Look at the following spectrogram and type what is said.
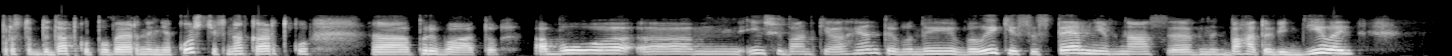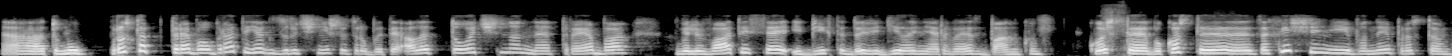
просто в додатку повернення коштів на картку е, привату. Або ем, інші банки-агенти, вони великі, системні в нас, е, в них багато відділень. Е, Тому просто треба обрати, як зручніше зробити, але точно не треба хвилюватися і бігти до відділення РВС банку. Кошти, бо кошти захищені, вони просто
